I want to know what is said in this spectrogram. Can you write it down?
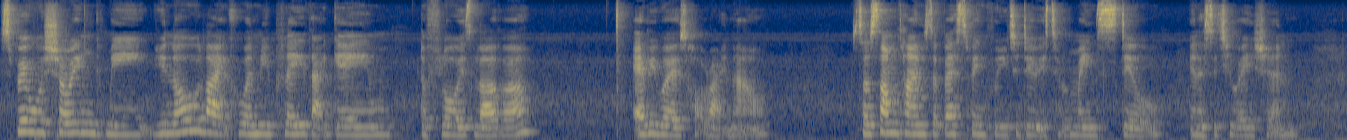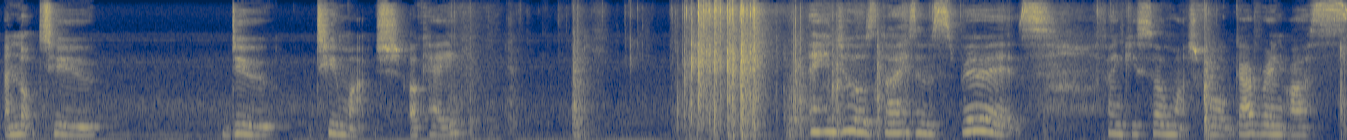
Spirit was showing me you know like when we play that game the floor is lava? Everywhere is hot right now. So sometimes the best thing for you to do is to remain still in a situation and not to do too much okay Angels, and spirits, thank you so much for gathering us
